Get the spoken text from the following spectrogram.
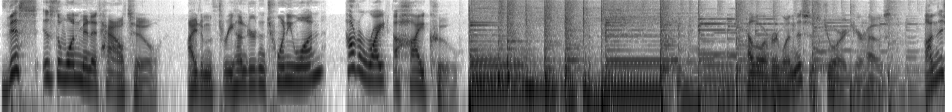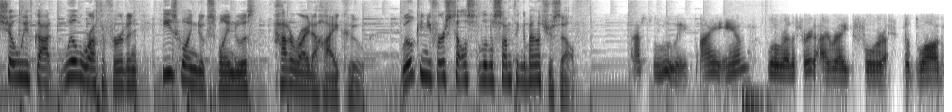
This is the one minute how to. Item 321 How to write a haiku. Hello, everyone. This is George, your host. On this show, we've got Will Rutherford, and he's going to explain to us how to write a haiku. Will, can you first tell us a little something about yourself? Absolutely. I am Will Rutherford. I write for the blog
